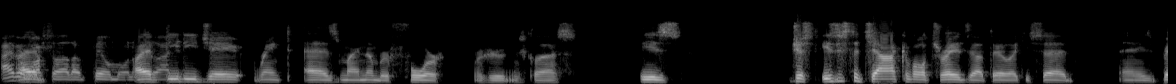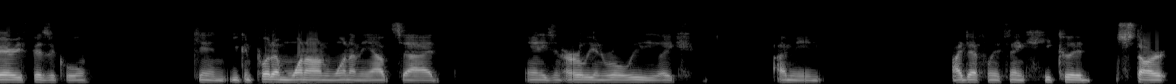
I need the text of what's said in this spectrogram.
I haven't I have- watched a lot of film on him. I have so didn't- DDJ ranked as my number four recruit in this class. He's just he's just a jack of all trades out there, like you said, and he's very physical. Can you can put him one on one on the outside, and he's an early enrollee. Like, I mean, I definitely think he could start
